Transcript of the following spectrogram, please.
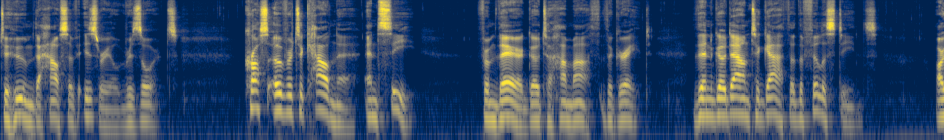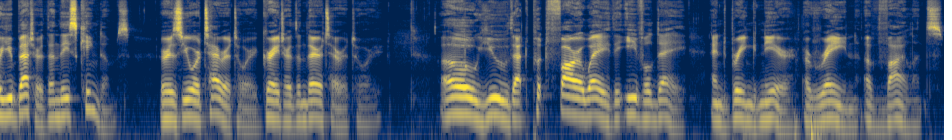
to whom the house of Israel resorts. Cross over to Calneh and see from there go to Hamath the Great. Then go down to Gath of the Philistines. Are you better than these kingdoms? Or is your territory greater than their territory? O you that put far away the evil day, and bring near a reign of violence.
